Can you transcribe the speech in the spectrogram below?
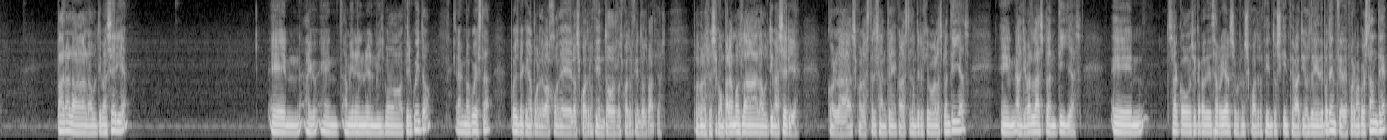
Para la, última serie, también en el mismo circuito, en la misma cuesta, pues me quedo por debajo de los 400, los 400 vatios. Pues bueno, pues si comparamos la, última serie con las, con, las tres ante, con las tres anteriores que llevo las plantillas, al llevar las plantillas, saco, soy capaz de desarrollar sobre unos 415 vatios de, potencia de forma constante,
